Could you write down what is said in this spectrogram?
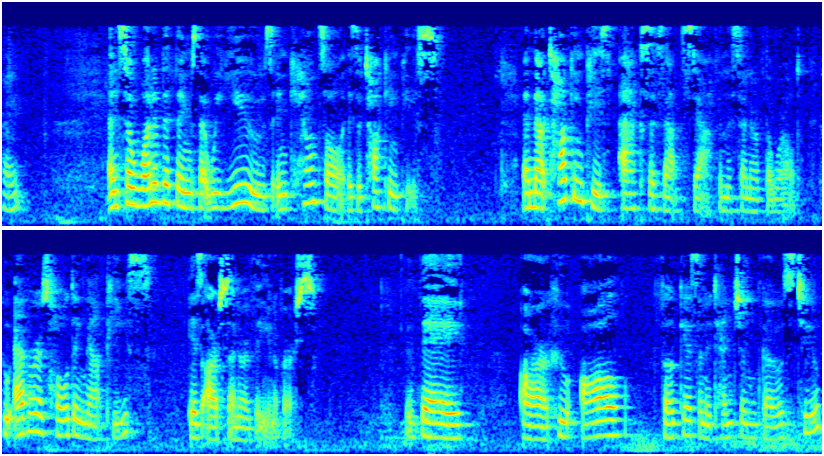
right? And so one of the things that we use in council is a talking piece. And that talking piece acts as that staff in the center of the world. Whoever is holding that piece is our center of the universe. They are who all focus and attention goes to,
